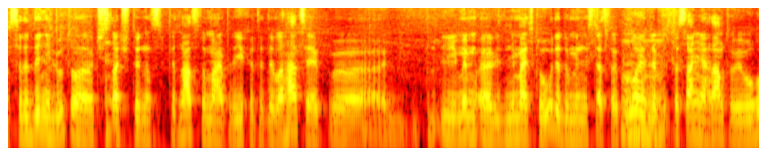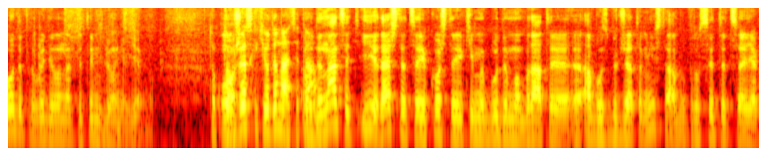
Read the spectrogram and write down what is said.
в, середині лютого, числа 14-15, має приїхати делегація, і ми від німецького уряду, Міністерства екології для підписання грантової угоди про виділення 5 мільйонів євро. Тобто От. вже скільки 11, так? 11 і решта це є кошти, які ми будемо брати або з бюджету міста, або просити це як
